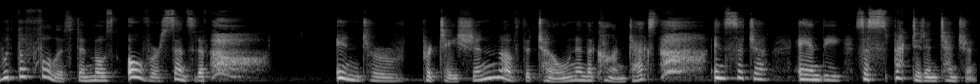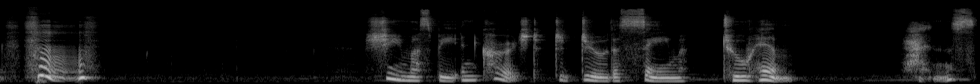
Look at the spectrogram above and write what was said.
with the fullest and most oversensitive interpretation of the tone and the context in such a and the suspected intention. Hmm. She must be encouraged to do the same to him. Hence,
